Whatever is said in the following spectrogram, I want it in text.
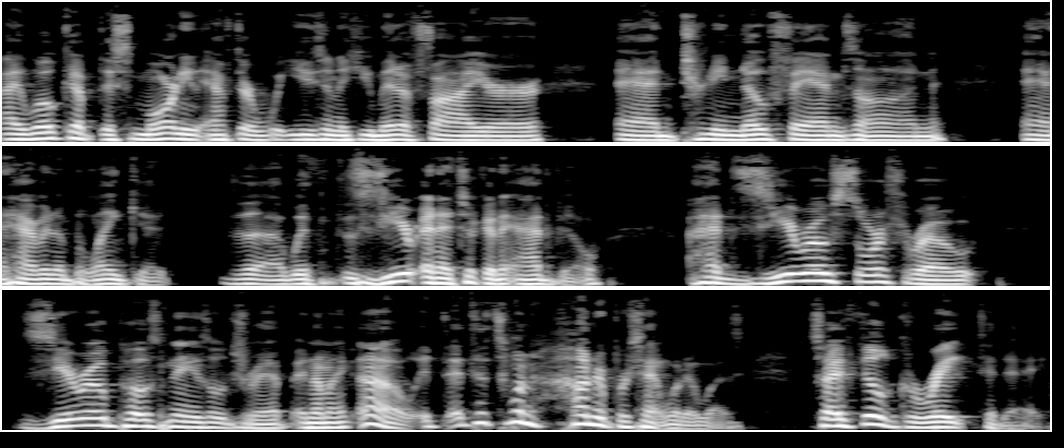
I woke up this morning after using a humidifier and turning no fans on and having a blanket the with zero, and I took an Advil. I had zero sore throat, zero post nasal drip, and I'm like, oh, it, that's 100 percent what it was. So I feel great today.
